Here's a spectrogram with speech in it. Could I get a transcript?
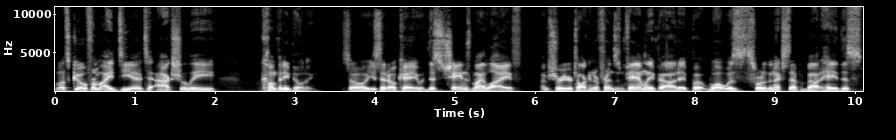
let's go from idea to actually company building. So you said, okay, this changed my life. I'm sure you're talking to friends and family about it, but what was sort of the next step about, hey, this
